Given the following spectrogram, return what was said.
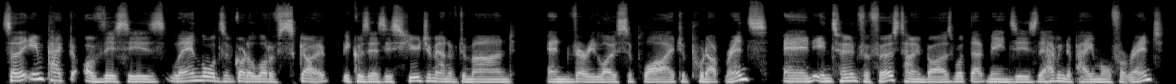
So the impact of this is landlords have got a lot of scope because there's this huge amount of demand and very low supply to put up rents. And in turn for first home buyers, what that means is they're having to pay more for rent.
